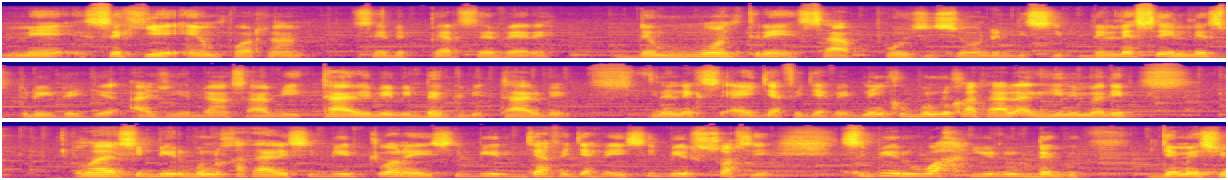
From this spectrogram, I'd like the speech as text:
Mais ce qui est important c'est de persévérer de montrer sa position de disciple de laisser l'esprit de Dieu agir dans sa vie. Taalibe bi dëgg bi dina ay dinañ ko bundu ak biir bundu biir biir biir biir wax yu dul jëme gi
